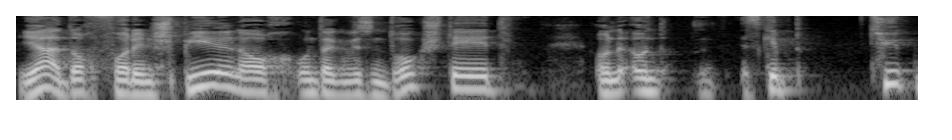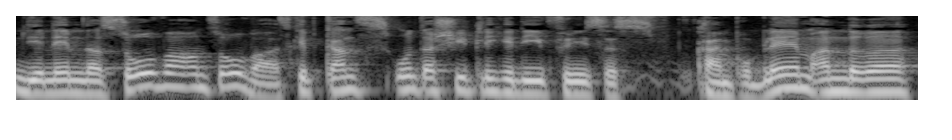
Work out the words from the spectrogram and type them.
ja doch vor den Spielen auch unter gewissen Druck steht. Und, und es gibt Typen, die nehmen das so wahr und so wahr. Es gibt ganz unterschiedliche, die für die ist das kein Problem, andere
